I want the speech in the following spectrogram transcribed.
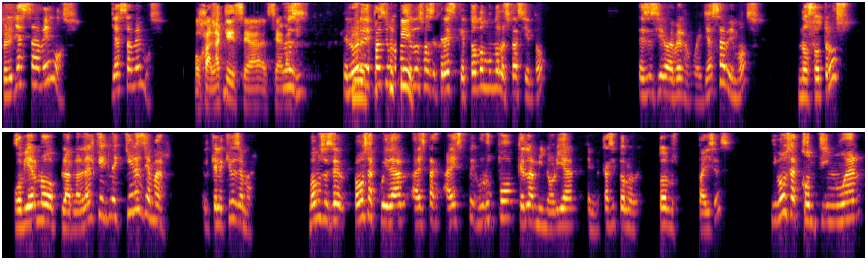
pero ya sabemos, ya sabemos. Ojalá que sea, se haga así. En lugar de fase 1, creo que- fase 2, fase 3, que todo el mundo lo está haciendo, es decir, a ver, güey, ya sabemos, nosotros, gobierno, bla, bla, bla, el que le quieras llamar, el que le quieras llamar, vamos a hacer, vamos a cuidar a esta, a este grupo que es la minoría en casi todos los, todos los países, y vamos a continuar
